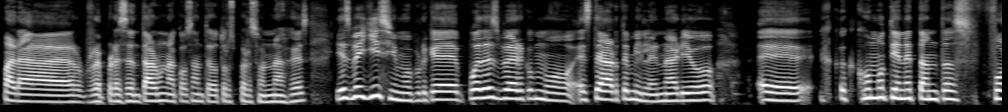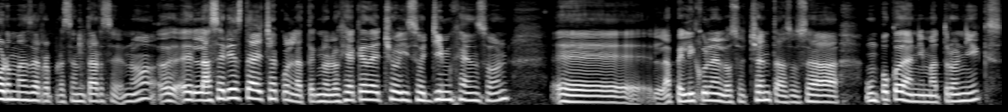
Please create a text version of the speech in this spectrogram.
para representar una cosa ante otros personajes. Y es bellísimo porque puedes ver como este arte milenario eh, cómo tiene tantas formas de representarse, ¿no? Eh, la serie está hecha con la tecnología que de hecho hizo Jim Henson, eh, la película en los ochentas, o sea, un poco de animatronics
